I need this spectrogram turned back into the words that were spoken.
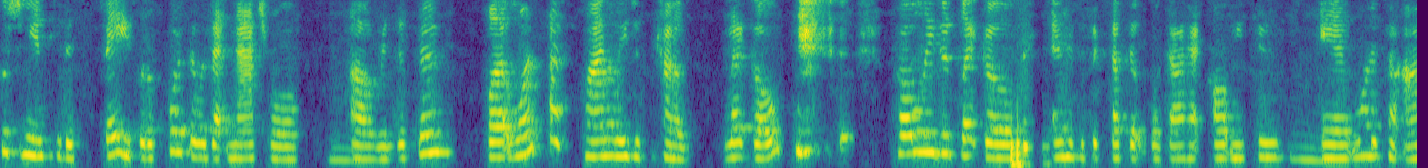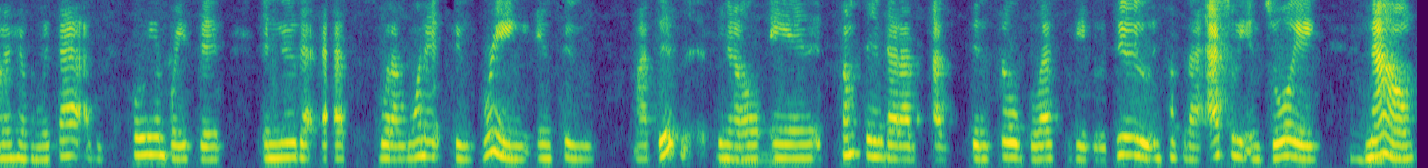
pushing me into this space. But of course, there was that natural mm. uh, resistance. But once I finally just kind of let go totally just let go and just accepted what God had called me to mm. and wanted to honor him with that. I just fully embraced it and knew that that's what I wanted to bring into my business, you know, and it's something that I've, I've been so blessed to be able to do and something I actually enjoy mm-hmm. now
